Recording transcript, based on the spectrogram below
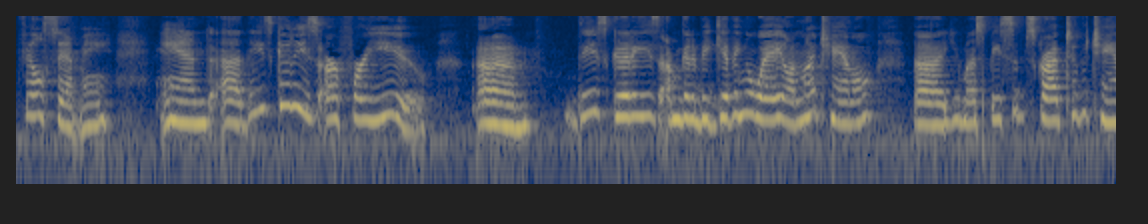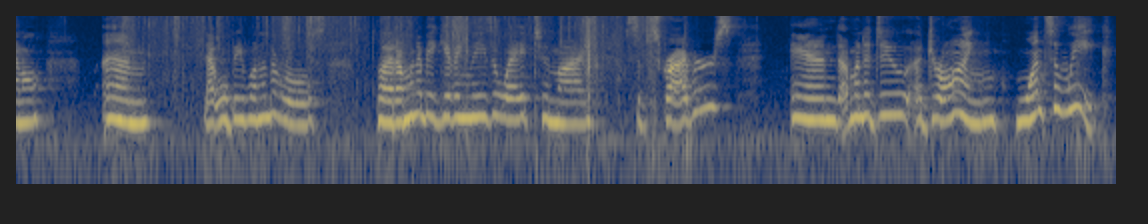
Phil sent me. And uh, these goodies are for you. Um, these goodies I'm going to be giving away on my channel. Uh, you must be subscribed to the channel. Um, that will be one of the rules. But I'm going to be giving these away to my subscribers. And I'm going to do a drawing once a week.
